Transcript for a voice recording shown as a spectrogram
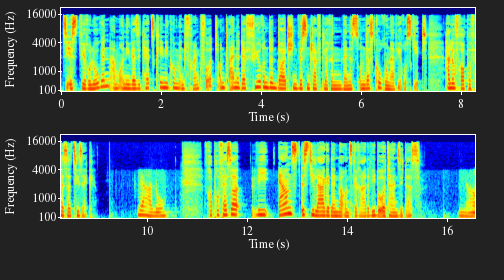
Sie ist Virologin am Universitätsklinikum in Frankfurt und eine der führenden deutschen Wissenschaftlerinnen, wenn es um das Coronavirus geht. Hallo, Frau Professor Ziesek. Ja, hallo. Frau Professor, wie ernst ist die Lage denn bei uns gerade? Wie beurteilen Sie das? Ja,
